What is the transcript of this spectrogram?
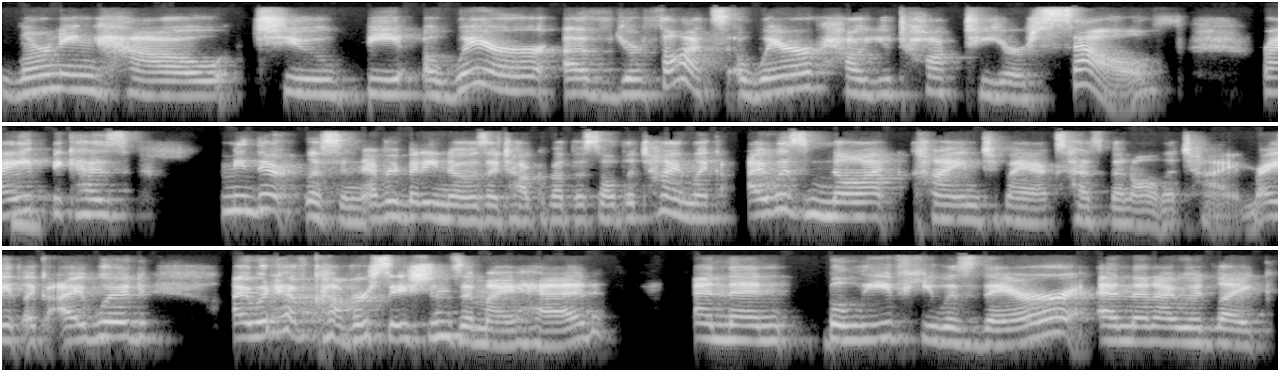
learning how to be aware of your thoughts, aware of how you talk to yourself, right? Mm-hmm. Because I mean, there, listen, everybody knows I talk about this all the time. Like I was not kind to my ex-husband all the time, right? Like I would, I would have conversations in my head and then believe he was there. And then I would like,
